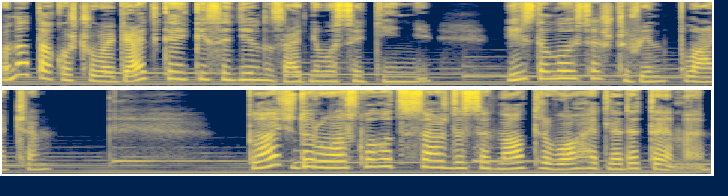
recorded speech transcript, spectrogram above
Вона також чула дядька, який сидів на задньому сидінні. Їй здалося, що він плаче. Плач дорослого це завжди сигнал тривоги для дитини.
